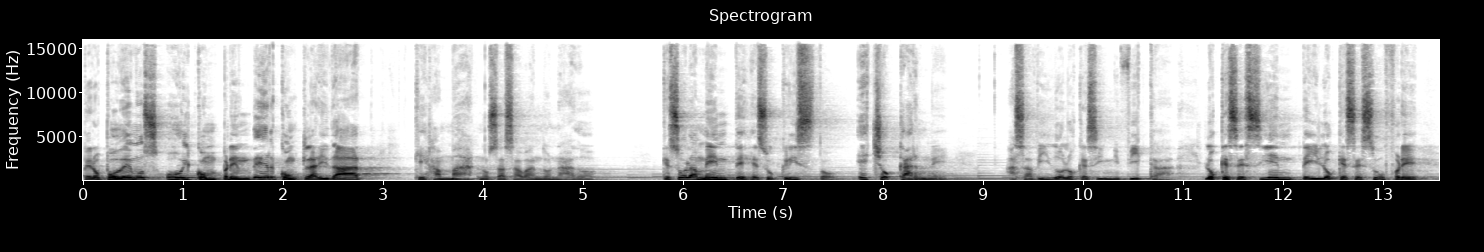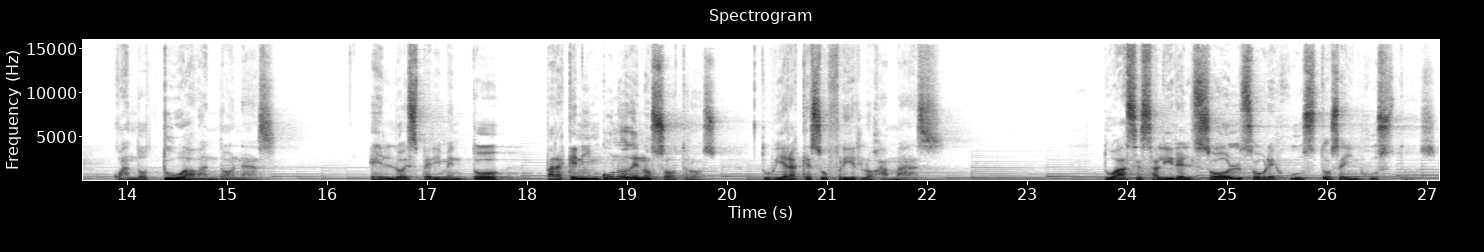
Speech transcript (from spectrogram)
Pero podemos hoy comprender con claridad que jamás nos has abandonado, que solamente Jesucristo, hecho carne, ha sabido lo que significa, lo que se siente y lo que se sufre cuando tú abandonas. Él lo experimentó para que ninguno de nosotros tuviera que sufrirlo jamás. Tú haces salir el sol sobre justos e injustos.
